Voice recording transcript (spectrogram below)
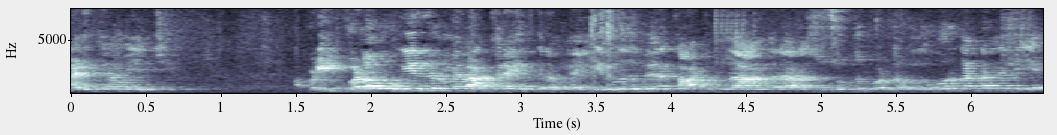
அழிக்கிற முயற்சி. அப்படி இவ்வளவு உயிர்கள் மேல அக்கறை இருக்கிறவங்க இருபது பேரை காட்டுக்குள்ள ஆந்திர அரசு சுட்டுப்பட்டது ஒரு கட்டம் இல்லையே.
